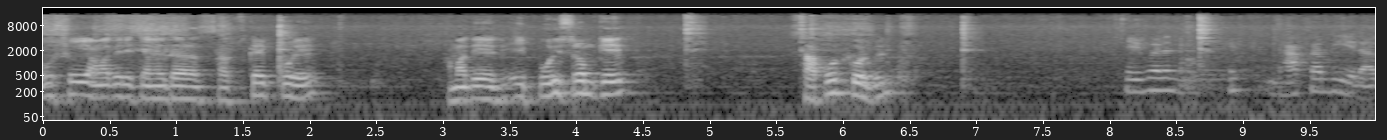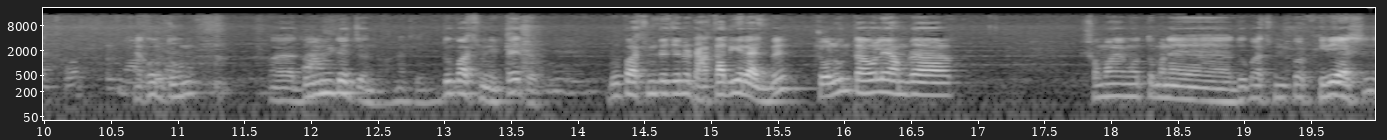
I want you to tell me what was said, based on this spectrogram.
অবশ্যই আমাদের এই চ্যানেলটা সাবস্ক্রাইব করে আমাদের এই পরিশ্রমকে সাপোর্ট করবেন। এবারে ঢাকা দিয়ে রাখব। এখন দু দু মিনিটের জন্য নাকি? দু পাঁচ মিনিট তাই তো? দু পাঁচ মিনিটের জন্য ঢাকা দিয়ে রাখবে। চলুন তাহলে আমরা সময় মতো মানে দু পাঁচ মিনিট পর ফিরে আসি।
